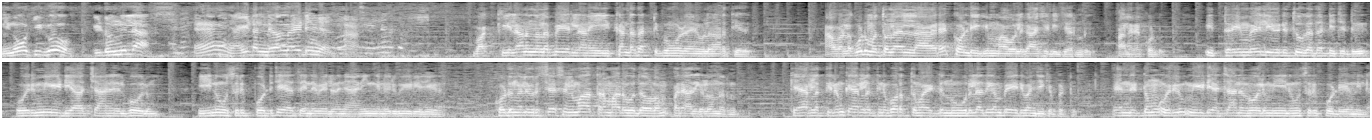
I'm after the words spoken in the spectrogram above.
നീ നോക്കിക്കോ ഇടുന്നില്ല. ഏ ഞാൻ ഇടണ്ടി വന്നായിട്ട് ഞാൻ. വക്കീലാണെന്നുള്ള പേരിലാണ് ഈ കണ്ട തട്ടിപ്പ് മുഴുവൻ ഇവൾ നടത്തിയത്. അവളുടെ കുടുംബത്തുള്ള എല്ലാവരെ അക്കൗണ്ടിലേക്കും അവൾ കാശ് അടിച്ചിട്ടുണ്ട് പലരെ കൊണ്ടും. ഇത്രയും വലിയൊരു തുക തട്ടിച്ചിട്ട് ഒരു മീഡിയ ചാനൽ പോലും ഈ ന്യൂസ് റിപ്പോർട്ട് ചെയ്യാത്തതിന്റെ പേരിലാണ് ഞാൻ ഇങ്ങനെ ഒരു വീഡിയോ ചെയ്യണം. കൊടുങ്ങല്ലൂർ സ്റ്റേഷനിൽ മാത്രം അറുപതോളം പരാതികൾ വന്നിട്ടുണ്ട് കേരളത്തിലും കേരളത്തിന് പുറത്തുമായിട്ട് നൂറിലധികം പേര് വഞ്ചിക്കപ്പെട്ടു. എന്നിട്ടും ഒരു മീഡിയ ചാനൽ പോലും ഈ ന്യൂസ് റിപ്പോർട്ട് ചെയ്യുന്നില്ല.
